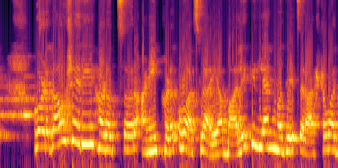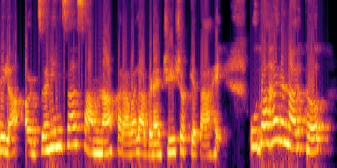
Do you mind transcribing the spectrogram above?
वडगाव शेरी हडपसर आणि खडकवासला या बालेकिल्ल्यांमध्येच राष्ट्रवादीला अडचणींचा सामना करावा लागण्याची शक्यता आहे. उदाहरणार्थ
